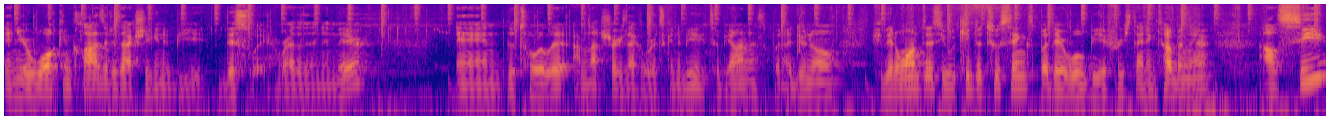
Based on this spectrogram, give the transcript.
and your walk-in closet is actually gonna be this way rather than in there. And the toilet, I'm not sure exactly where it's gonna be, to be honest, but I do know if you didn't want this, you would keep the two sinks, but there will be a freestanding tub in there. I'll see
